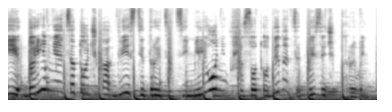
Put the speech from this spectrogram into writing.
і дорівнюється точка 237 мільйонів 611 тисяч гривень.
